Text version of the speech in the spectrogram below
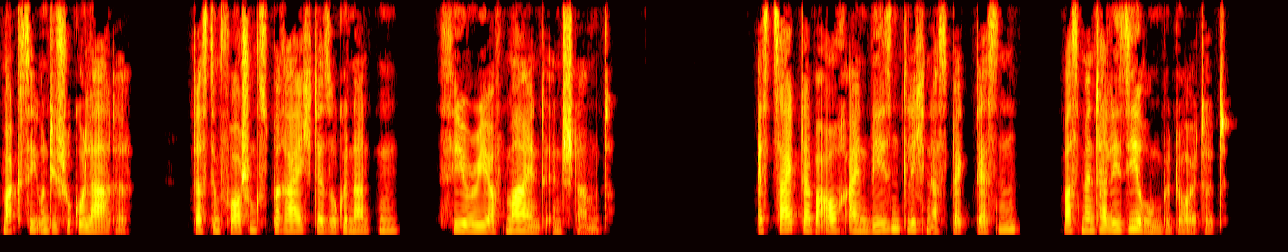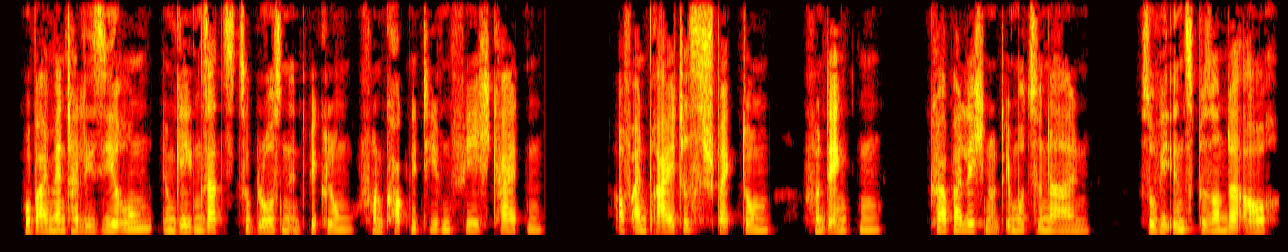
Maxi und die Schokolade, das dem Forschungsbereich der sogenannten Theory of Mind entstammt. Es zeigt aber auch einen wesentlichen Aspekt dessen, was Mentalisierung bedeutet, wobei Mentalisierung im Gegensatz zur bloßen Entwicklung von kognitiven Fähigkeiten auf ein breites Spektrum von Denken, körperlichen und emotionalen sowie insbesondere auch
